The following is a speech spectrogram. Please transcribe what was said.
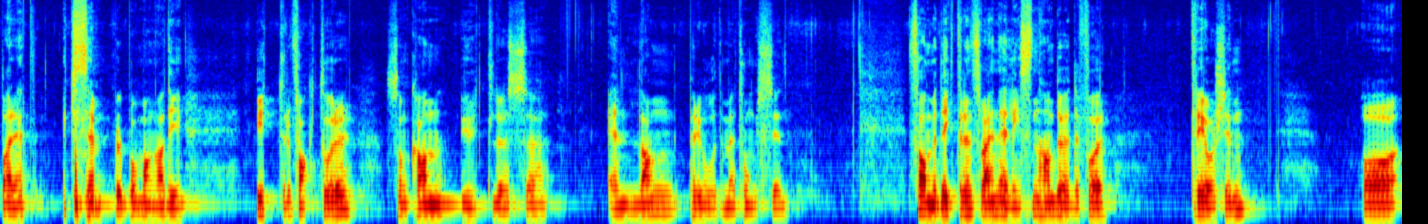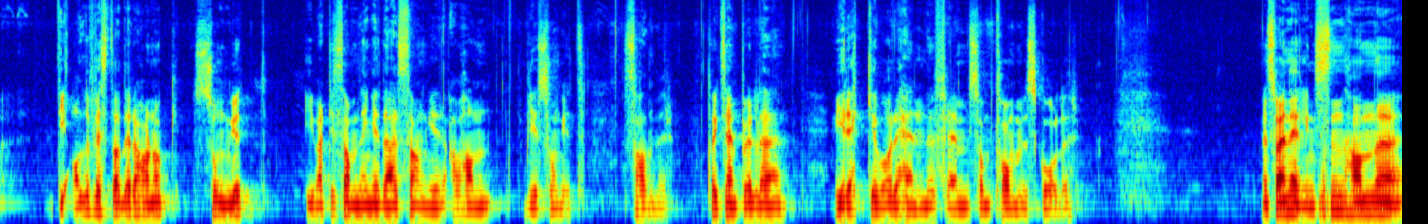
bare et eksempel på mange av de ytre faktorer som kan utløse en lang periode med tungsinn. Salmedikteren Svein Ellingsen han døde for tre år siden. Og de aller fleste av dere har nok sunget i hvert i sammenhenger der sanger av han blir sunget. Salmer. F.eks. Eh, 'Vi rekker våre hender frem som tomme skåler'. Men Svein Ellingsen han, eh,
